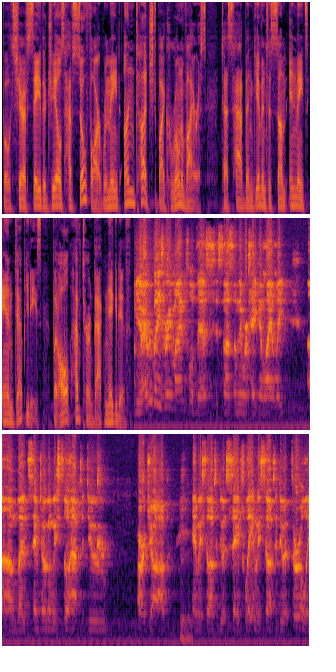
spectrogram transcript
Both sheriffs say their jails have so far remained untouched by coronavirus. Tests have been given to some inmates and deputies, but all have turned back negative. You know, everybody's very mindful of this. It's not something we're taking lightly, um, but at the same token, we still have to do our job mm-hmm. and we still have to do it safely and we still have to do it thoroughly.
